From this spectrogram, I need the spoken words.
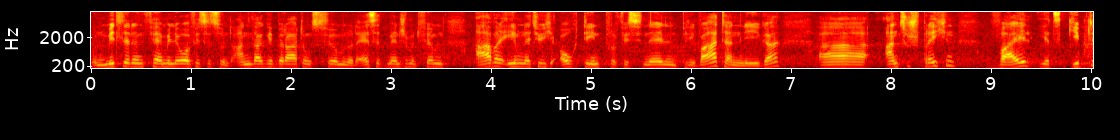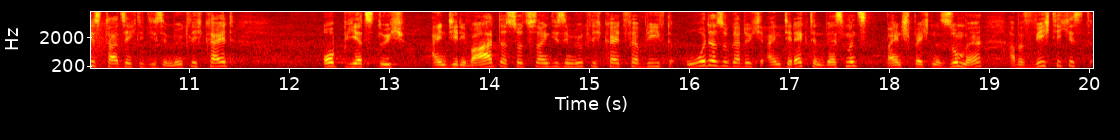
und mittleren Family Offices und Anlageberatungsfirmen oder Asset Management Firmen, aber eben natürlich auch den professionellen Privatanleger äh, anzusprechen, weil jetzt gibt es tatsächlich diese Möglichkeit, ob jetzt durch ein Derivat, das sozusagen diese Möglichkeit verbrieft, oder sogar durch ein Direktinvestment bei entsprechender Summe. Aber wichtig ist,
